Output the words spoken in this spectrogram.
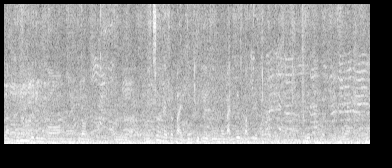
막 그림 그린 거, 뭐 그런 그 유치원에서 막 이렇게 그리고 뭐 만들고 막 그랬던 것들 있잖아. 그랬던 것들.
